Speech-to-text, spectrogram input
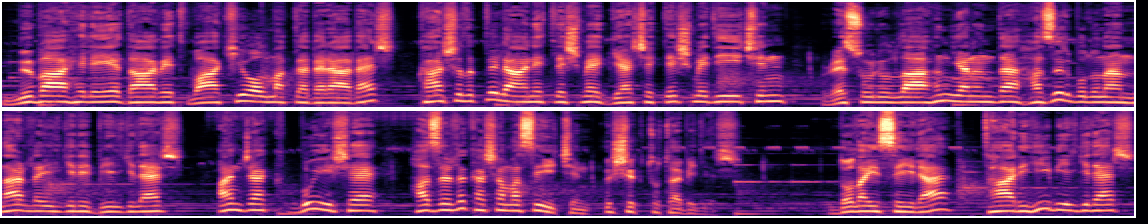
Mübaheleye davet vaki olmakla beraber, karşılıklı lanetleşme gerçekleşmediği için Resulullah'ın yanında hazır bulunanlarla ilgili bilgiler ancak bu işe hazırlık aşaması için ışık tutabilir. Dolayısıyla tarihi bilgiler,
